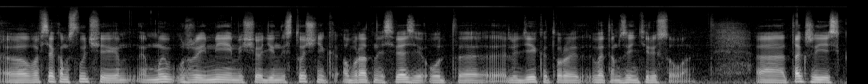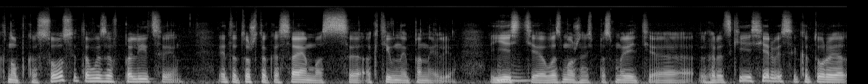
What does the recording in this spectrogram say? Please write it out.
Э, Во всяком случае, мы уже имеем еще один источник обратной связи от э, людей, которые в этом заинтересованы. Э, Также есть кнопка SOS, это вызов полиции. Это то, что касаемо с активной панелью. Есть э, возможность посмотреть городские сервисы, которые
